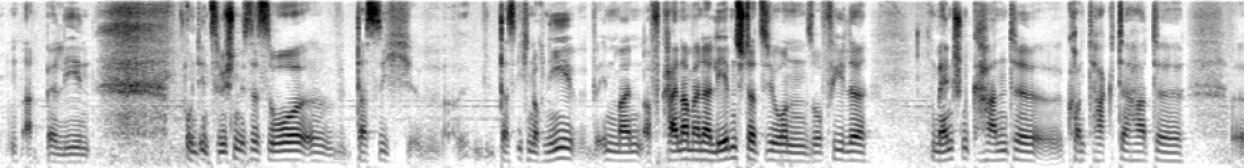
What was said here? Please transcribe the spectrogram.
nach Berlin. Und inzwischen ist es so, äh, dass ich, dass ich noch nie in mein, auf keiner meiner Lebensstationen so viele Menschen kannte, Kontakte hatte, äh,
